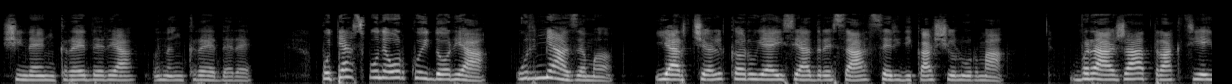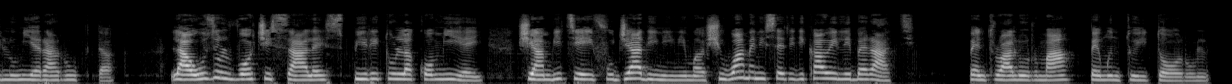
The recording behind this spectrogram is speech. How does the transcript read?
și neîncrederea în încredere. Putea spune oricui dorea, urmează-mă, iar cel căruia îi se adresa se ridica și îl urma. Vraja atracției lumii era ruptă. La auzul vocii sale, spiritul lăcomiei și ambiției fugea din inimă și oamenii se ridicau eliberați pentru a-l urma pe Mântuitorul.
